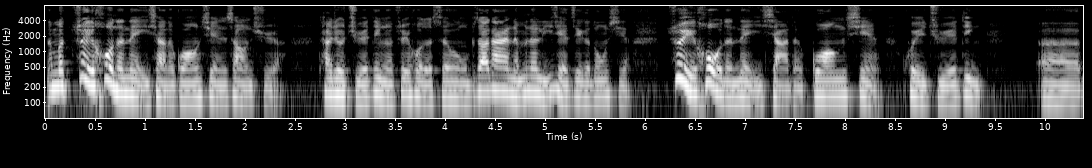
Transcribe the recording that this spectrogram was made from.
那么最后的那一下的光线上去，它就决定了最后的升温。我不知道大家能不能理解这个东西，最后的那一下的光线会决定。呃，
